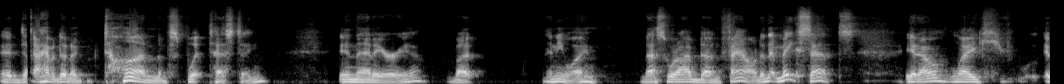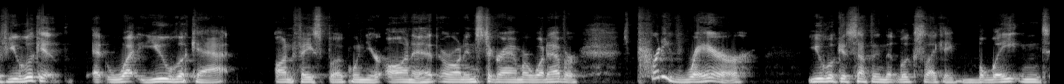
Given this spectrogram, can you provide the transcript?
And I haven't done a ton of split testing in that area, but anyway, that's what I've done found, and it makes sense. You know, like if you look at at what you look at on Facebook when you're on it or on Instagram or whatever, it's pretty rare you look at something that looks like a blatant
